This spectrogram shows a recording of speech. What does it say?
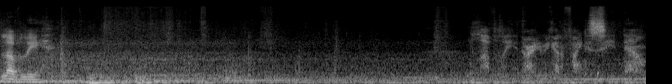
Lovely. Lovely. All right, we gotta find a seat now.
